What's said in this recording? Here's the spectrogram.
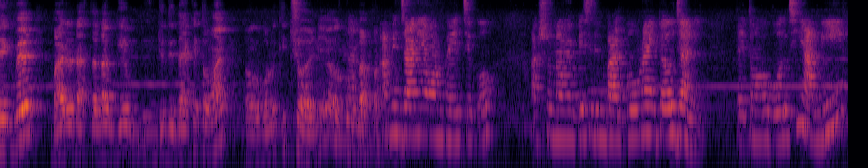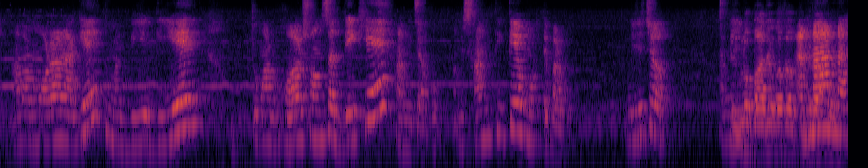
দেখবে বাইরে ডাক্তারটা গিয়ে যদি দেখে তোমায় তোমাকে বলব কিচ্ছু হয়নি কোনো ব্যাপার। না। আমি জানি আমার হয়েছে গো। আর শোনো আমি বেশি দিন বাঁচবো না এটাও জানি। তাই তোমাকে বলছি আমি আমার মরার আগে তোমার বিয়ে দিয়ে তোমার ঘর সংসার দেখে আমি যাব। আমি শান্তিতে মরতে পারব। বুঝেছ? এগুলো বাজে কথা না না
